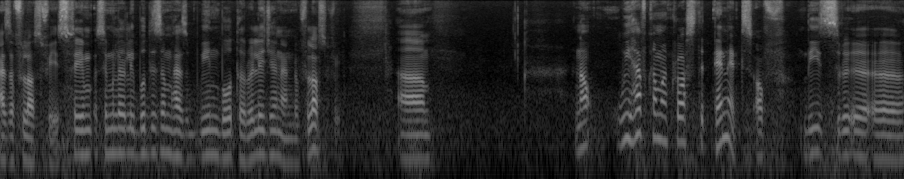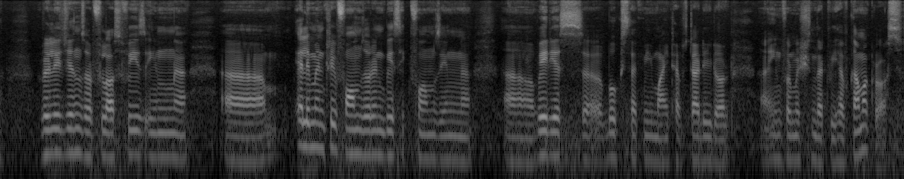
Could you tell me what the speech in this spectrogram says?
as a philosophy. Same, similarly, Buddhism has been both a religion and a philosophy. Um, now, we have come across the tenets of these uh, uh, religions or philosophies in uh, elementary forms or in basic forms in uh, uh, various uh, books that we might have studied or information that we have come across.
